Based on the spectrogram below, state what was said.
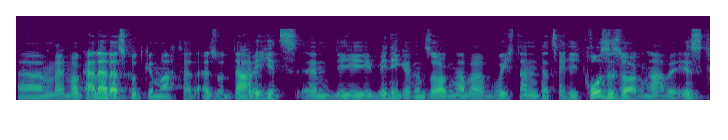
ähm, weil Morgalla das gut gemacht hat. Also da habe ich jetzt ähm, die wenigeren Sorgen. Aber wo ich dann tatsächlich große Sorgen habe, ist,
